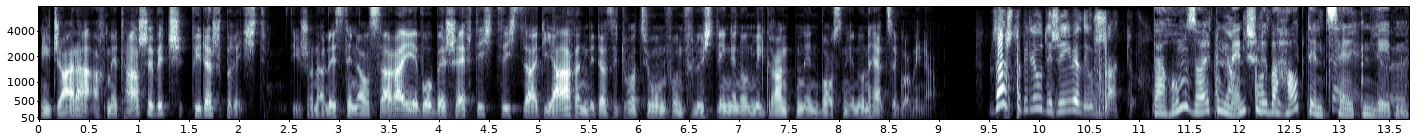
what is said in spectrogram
Nijara Ahmetaschewitsch widerspricht. Die Journalistin aus Sarajevo beschäftigt sich seit Jahren mit der Situation von Flüchtlingen und Migranten in Bosnien und Herzegowina. Warum sollten Menschen überhaupt in Zelten leben?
